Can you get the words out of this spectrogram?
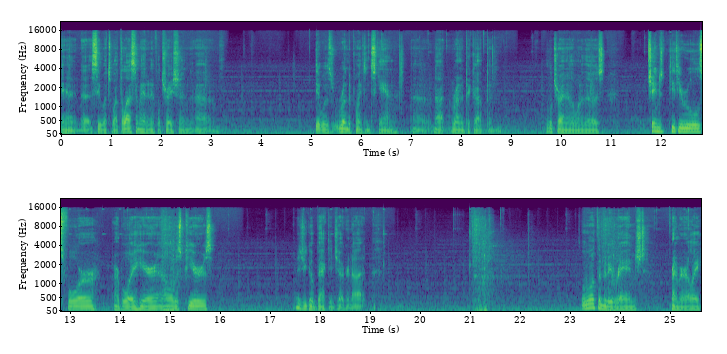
and uh, see what's what. The last time we had an infiltration, uh, it was run to points and scan, uh, not run and pick up. And we'll try another one of those. Change TT rules for our boy here and all of his peers. Did you go back to Juggernaut? We want them to be ranged, primarily.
